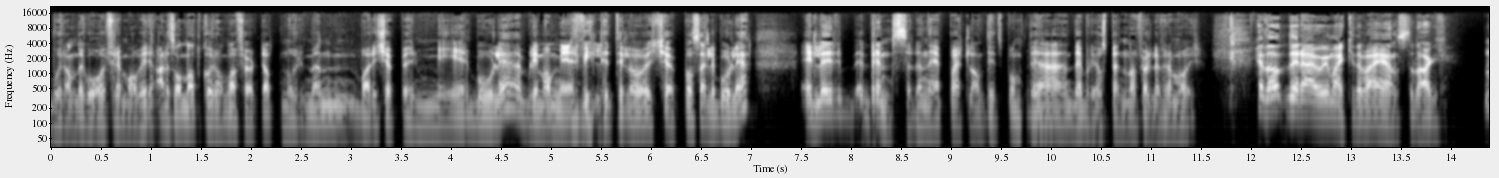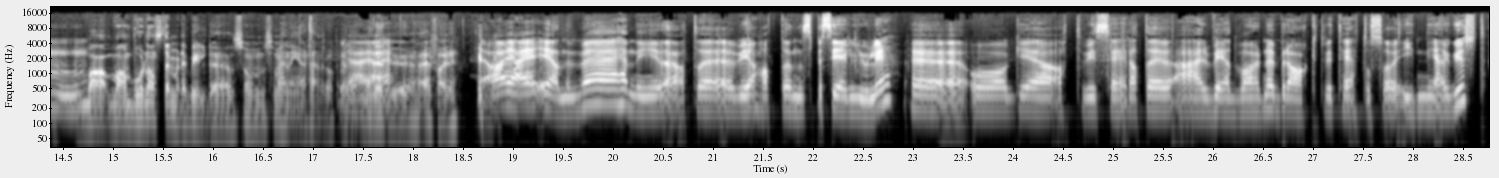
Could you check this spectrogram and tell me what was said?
hvordan det går fremover. Er det sånn at korona fører til at nordmenn bare kjøper mer bolig? Blir man mer villig til å kjøpe og selge bolig? Eller bremser det ned på et eller annet tidspunkt? Det, det blir jo spennende å følge fremover. Hedda, dere er jo i markedet hver eneste dag. Mm. Hva, hva, hvordan stemmer det bildet som, som Henning her tegner opp, med, jeg, det du erfarer? Ja, jeg er enig med Henning i det at uh, vi har hatt en spesiell juli, uh, og at vi ser at det er vedvarende bra aktivitet også inn i august,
